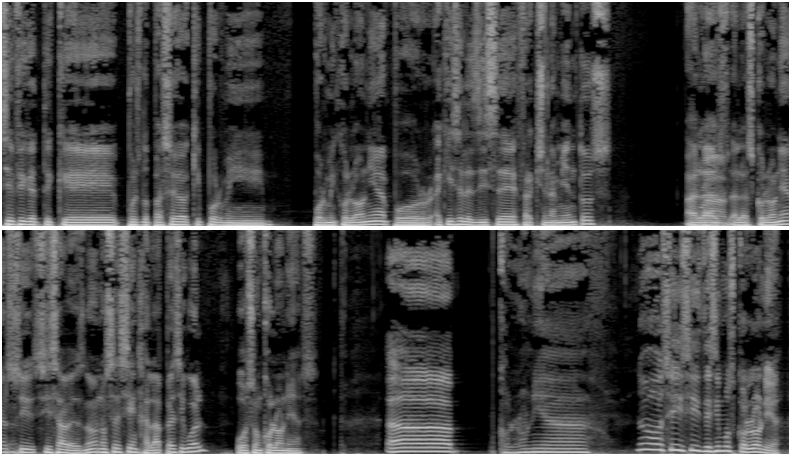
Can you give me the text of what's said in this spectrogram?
sí, fíjate que pues lo paseo aquí por mi por mi colonia, por aquí se les dice fraccionamientos a Wow. las a las colonias, sí sí sabes, ¿no? No sé si en Jalapa es igual o son colonias. Ah, colonia. No, sí, sí, decimos colonia.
